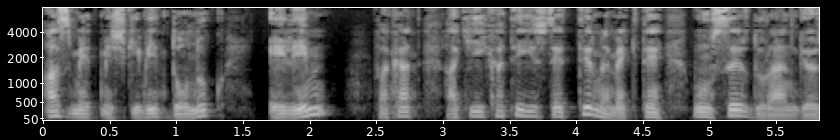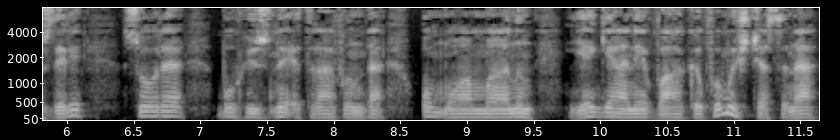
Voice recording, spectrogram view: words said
azmetmiş gibi donuk, elim fakat hakikati hissettirmemekte musır duran gözleri, sonra bu hüznü etrafında o muammanın yegane vakıfımışçasına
